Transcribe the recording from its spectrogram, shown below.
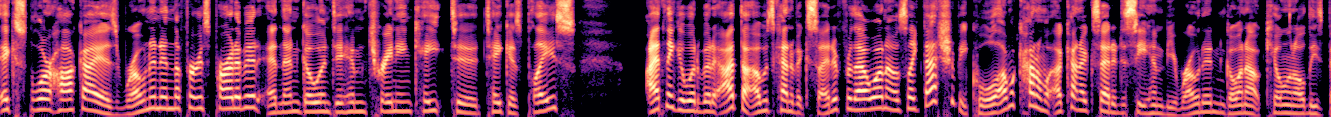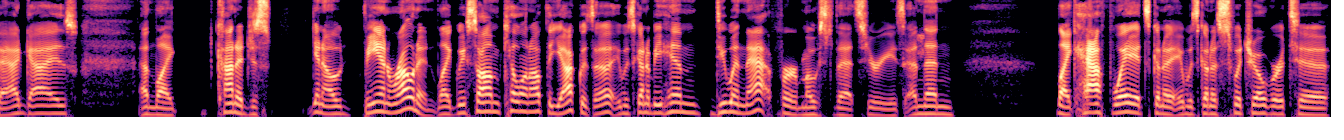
explore Hawkeye as Ronin in the first part of it, and then go into him training Kate to take his place. I think it would have been. I thought I was kind of excited for that one. I was like, that should be cool. I'm kind of, I'm kind of excited to see him be Ronin, going out killing all these bad guys, and like kind of just you know, being Ronin. Like we saw him killing off the Yakuza. It was going to be him doing that for most of that series. And then like halfway it's going to it was going to switch over to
